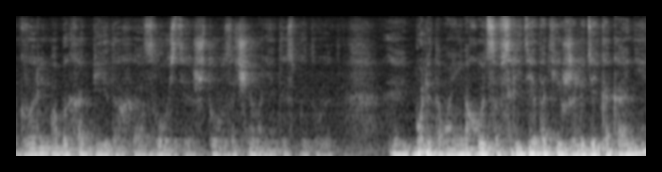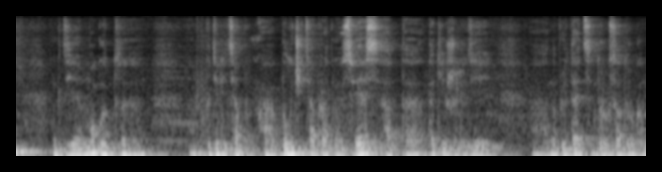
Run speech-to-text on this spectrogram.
Говорим об их обидах, о злости, что, зачем они это испытывают. И более того, они находятся в среде таких же людей, как и они, где могут э, поделить, а, получить обратную связь от э, таких же людей, а, наблюдать друг за другом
